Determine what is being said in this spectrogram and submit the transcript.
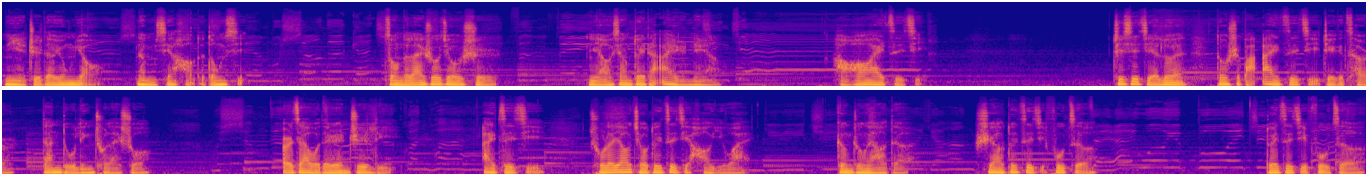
你也值得拥有那么些好的东西。总的来说，就是你要像对待爱人那样，好好爱自己。这些结论都是把“爱自己”这个词儿单独拎出来说。而在我的认知里，爱自己除了要求对自己好以外，更重要的是要对自己负责。对自己负责，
